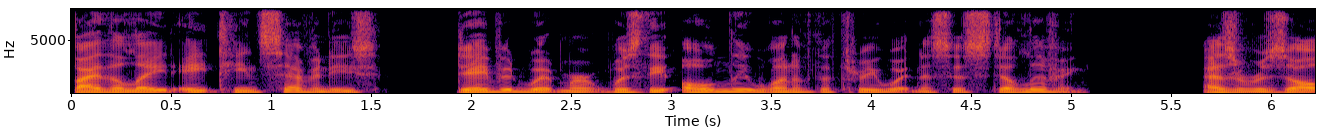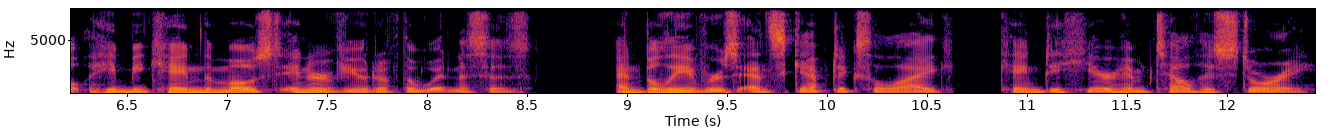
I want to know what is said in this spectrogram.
By the late 1870s, David Whitmer was the only one of the three witnesses still living. As a result, he became the most interviewed of the witnesses, and believers and skeptics alike came to hear him tell his story.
